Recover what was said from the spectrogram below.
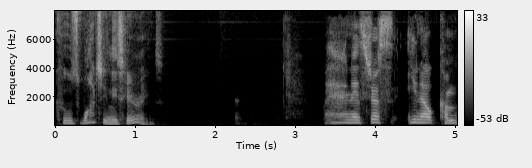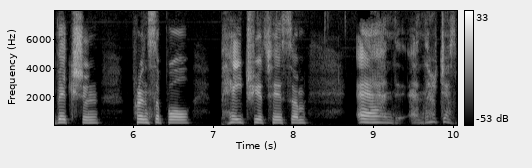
who's watching these hearings? Man, it's just, you know, conviction, principle, patriotism, and and they're just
